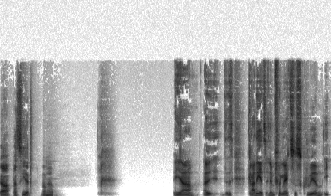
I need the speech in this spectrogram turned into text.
Ja, passiert. Ne? Ja. Ja, also gerade jetzt in dem Vergleich zu Squirm, ich,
